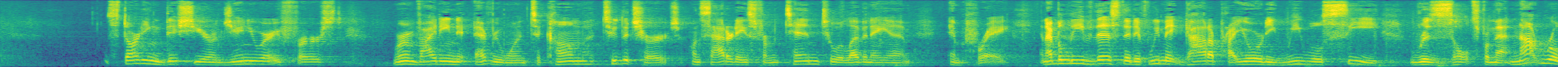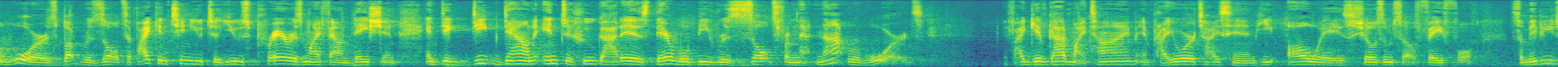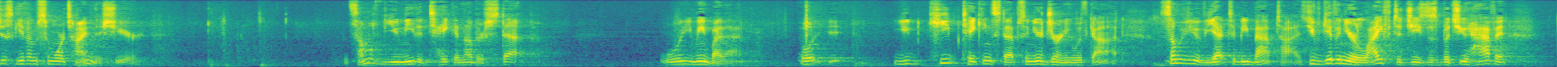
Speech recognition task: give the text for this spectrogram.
Starting this year on January 1st, we're inviting everyone to come to the church on Saturdays from 10 to 11 a.m and pray. And I believe this that if we make God a priority, we will see results from that. Not rewards, but results. If I continue to use prayer as my foundation and dig deep down into who God is, there will be results from that, not rewards. If I give God my time and prioritize Him, He always shows Himself faithful. So maybe you just give Him some more time this year. some of you need to take another step. What do you mean by that? Well, you keep taking steps in your journey with God. Some of you have yet to be baptized. You've given your life to Jesus, but you haven't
